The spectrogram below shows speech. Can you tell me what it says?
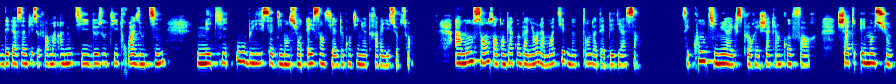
Des personnes qui se forment à un outil, deux outils, trois outils, mais qui oublient cette dimension essentielle de continuer à travailler sur soi. À mon sens, en tant qu'accompagnant, la moitié de notre temps doit être dédié à ça. C'est continuer à explorer chaque inconfort, chaque émotion,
